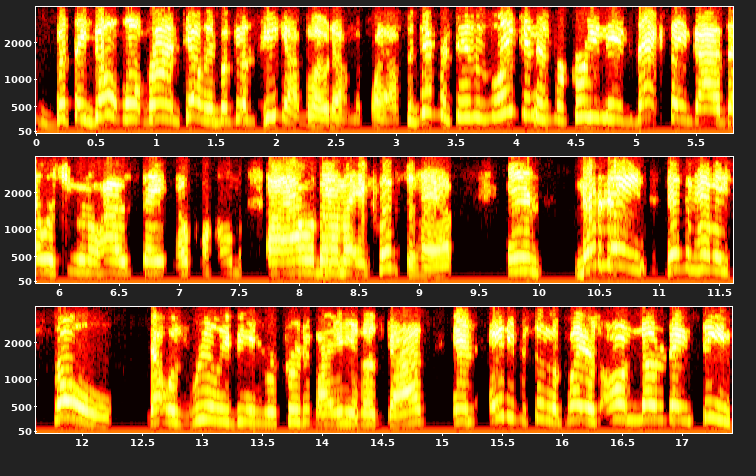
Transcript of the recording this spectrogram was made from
but they don't want Brian Kelly because he got blowed out in the playoffs. The difference is, is Lincoln is recruiting the exact same guys LSU and Ohio State, and Oklahoma, uh, Alabama, and Clemson have, and Notre Dame doesn't have a soul that was really being recruited by any of those guys. And 80% of the players on Notre Dame's team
